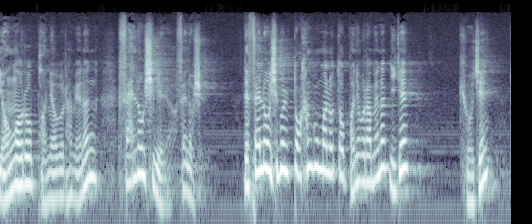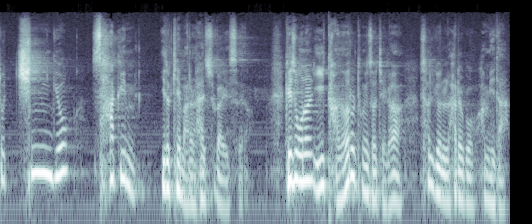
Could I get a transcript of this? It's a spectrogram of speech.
영어로 번역을 하면은 펠로십이에요. 펠로십. 근데 펠로십을 또 한국말로 또 번역을 하면은 이게 교제, 또 친교, 사귐 이렇게 말을 할 수가 있어요. 그래서 오늘 이 단어를 통해서 제가 설교를 하려고 합니다.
